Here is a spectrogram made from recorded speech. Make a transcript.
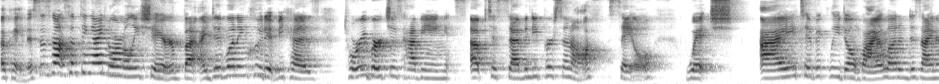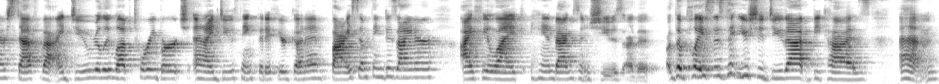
Okay, this is not something I normally share, but I did want to include it because Tory Burch is having up to 70% off sale, which I typically don't buy a lot of designer stuff, but I do really love Tory Burch, and I do think that if you're gonna buy something designer, I feel like handbags and shoes are the the places that you should do that because um,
